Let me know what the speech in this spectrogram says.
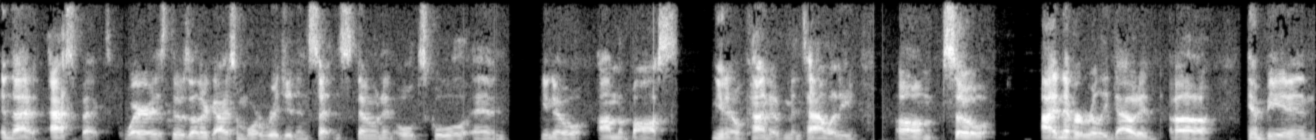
in that aspect. Whereas those other guys are more rigid and set in stone and old school and you know I'm the boss, you know, kind of mentality. Um, so I never really doubted uh, him being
